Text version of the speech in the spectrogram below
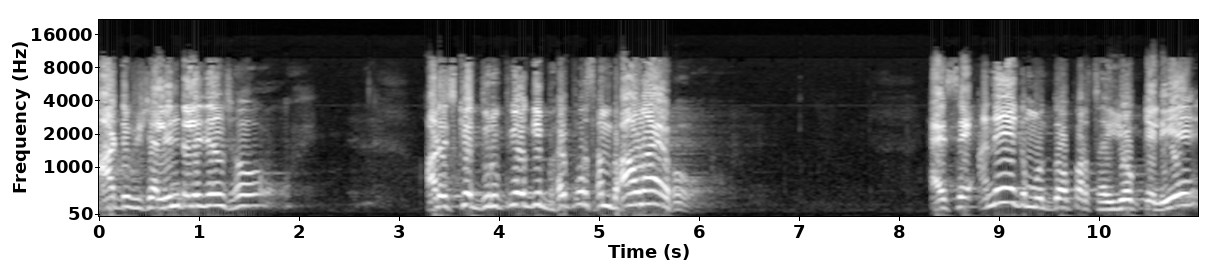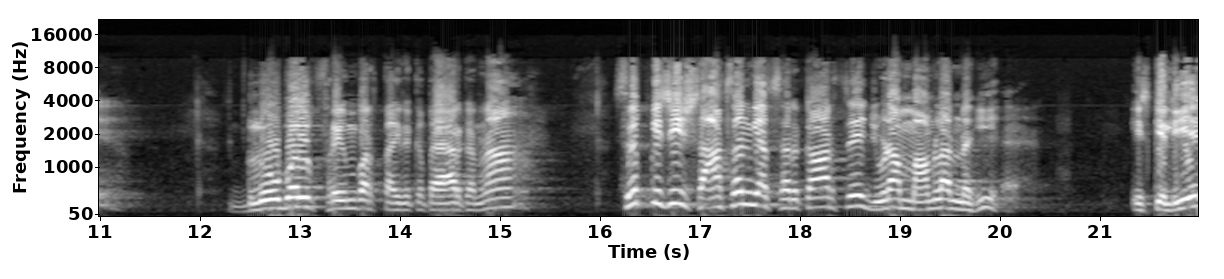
आर्टिफिशियल इंटेलिजेंस हो, और इसके दुरुपयोग की भरपूर संभावनाएँ हो, ऐसे अनेक मुद्दों पर सहयोग के लिए ग्लोबल फ्रेमवर्क तैयार करना सिर्फ़ किसी शासन या सरकार से जुड़ा मामला नहीं है। इसके लिए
